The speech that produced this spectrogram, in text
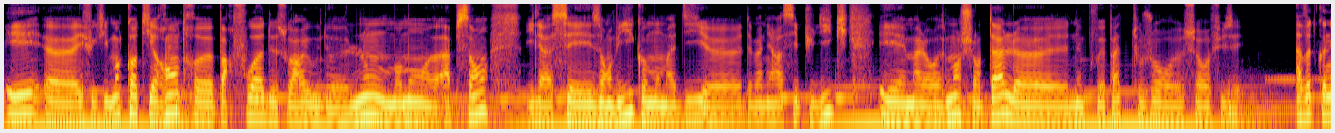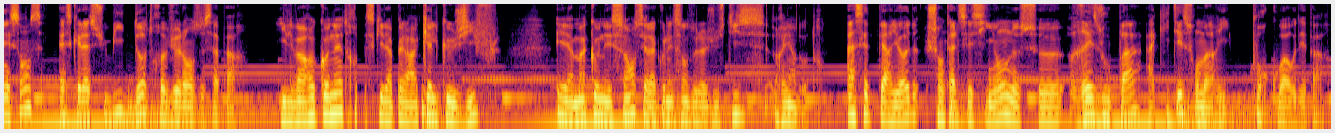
Et euh, effectivement quand il rentre euh, parfois de soirée ou de longs moments absents, il a ses envies comme on m'a dit de manière assez pudique. Et malheureusement Chantal ne pouvait pas toujours se refuser. À votre connaissance, est-ce qu'elle a subi d'autres violences de sa part? Il va reconnaître ce qu'il appellera quelques gifles, et à ma connaissance et à la connaissance de la justice, rien d'autre. À cette période, Chantal Cessillon ne se résout pas à quitter son mari. Pourquoi au départ?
